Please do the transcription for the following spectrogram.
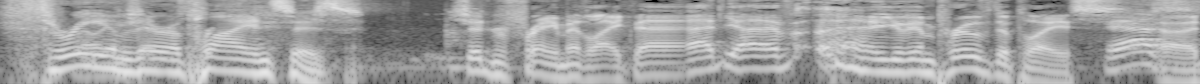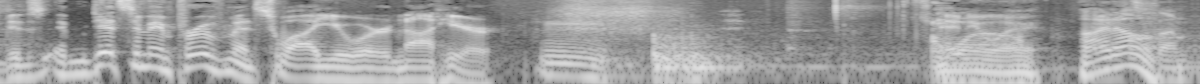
three of their appliances. shouldn't frame it like that. Yeah, I've, you've improved the place. Yes. uh, did did some improvements while you were not here. Anyway, I know.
